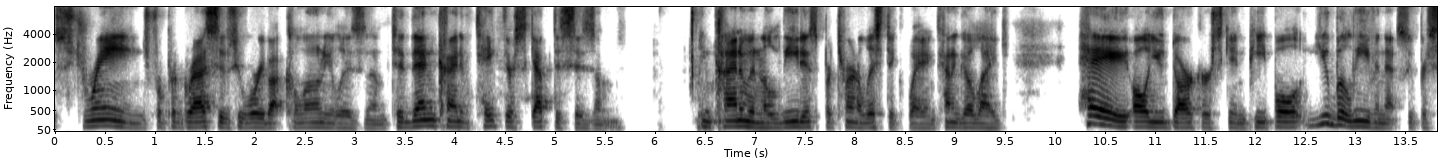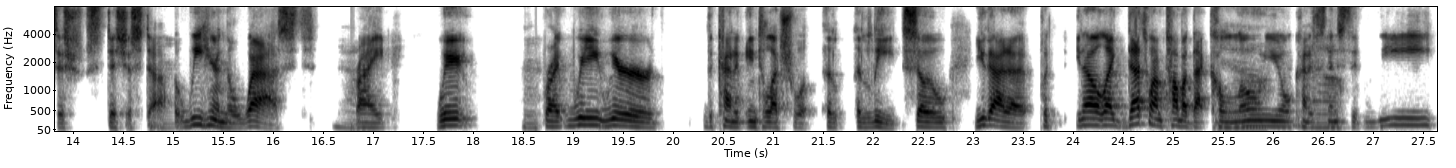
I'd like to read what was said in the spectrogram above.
strange for progressives who worry about colonialism to then kind of take their skepticism in kind of an elitist paternalistic way and kind of go like hey all you darker skinned people you believe in that superstitious stuff but we here in the west right we hmm. right we we're the kind of intellectual elite so you got to put you know like that's what i'm talking about that colonial yeah. kind of yeah. sense that we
